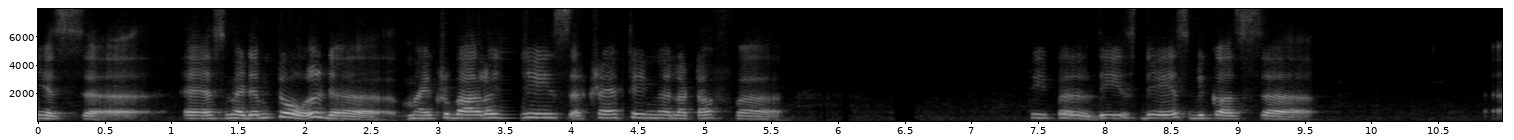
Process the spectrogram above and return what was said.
Yes, uh, as Madam told, uh, microbiology is attracting a lot of uh, people these days because uh, uh,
